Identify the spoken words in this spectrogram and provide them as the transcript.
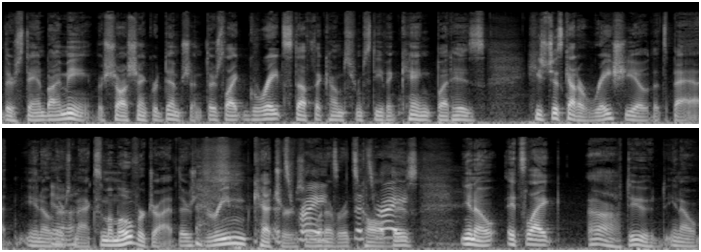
there's Stand by Me, there's Shawshank Redemption, there's like great stuff that comes from Stephen King, but his he's just got a ratio that's bad. You know, there's Maximum Overdrive, there's Dream Catchers or whatever it's That's called. right. There's, you know, it's like, oh, dude, you know,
